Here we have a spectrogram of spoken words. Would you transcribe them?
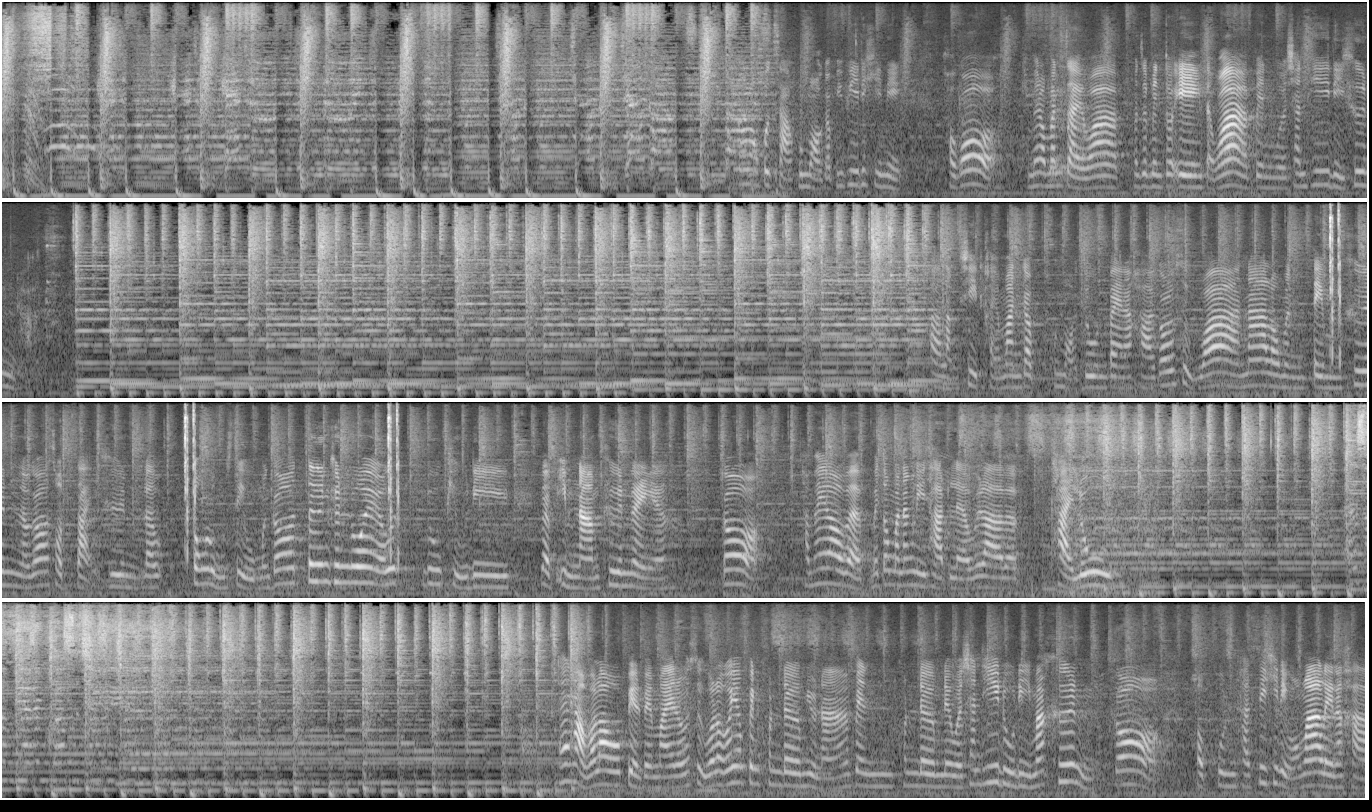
ก็ลองปรึกษาคุณหมอกับพี่ๆที่คลินิกเขาก็ทำให้เรามั่นใจว่ามันจะเป็นตัวเองแต่ว่าเป็นเวอร์ชั่นที่ดีขึ้นค่ะ ฉีดไขมันกับคุณหมอจูนไปนะคะ ก็รู้สึกว่าหน้าเรามันเต็มขึ้นแล้วก็สดใสขึ้น แล้วตรงหลุมสิวมันก็ตื้นขึ้นด้วยแล้วก็ดูผิวดีแบบอิ่มน้ำขึ้นอะไรอย่างเงี้ยค่ะก็ทำให้เราแบบไม่ต้องมานั่งรีทัชแล้วเวลาแบบถ่ายรูป As I'm getting closer to you. ถ้าถามว่าเราเปลี่ยนไปไหมเรารู้สึกว่าเราก็ยังเป็นคนเดิมอยู่นะ เป็นคนเดิมในเวอร์ชันที่ดูดีมากขึ้น ก็ ขอบคุณพัซซี่คลินิกมาก ๆ เลยนะคะ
